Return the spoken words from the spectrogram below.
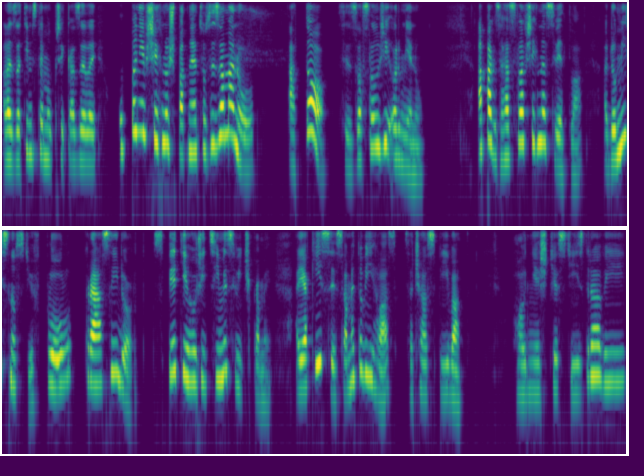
ale zatím jste mu přikazili úplně všechno špatné, co si zamanul. A to si zaslouží odměnu. A pak zhasla všechna světla a do místnosti vplul krásný dort s pěti hořícími svíčkami a jakýsi sametový hlas začal zpívat. Hodně štěstí zdraví,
